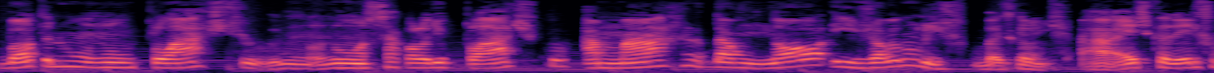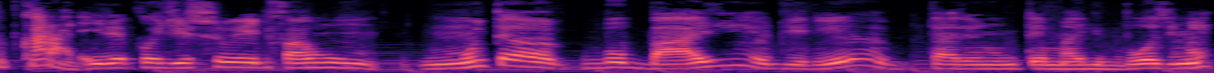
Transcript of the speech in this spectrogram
bota num, num plástico, numa sacola de plástico plástico, amarra, dá um nó e joga no lixo, basicamente. A ética dele foi pro caralho. E depois disso ele faz um, muita bobagem, eu diria, trazendo um tema de boas, mas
